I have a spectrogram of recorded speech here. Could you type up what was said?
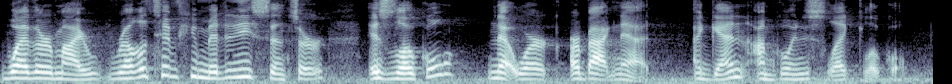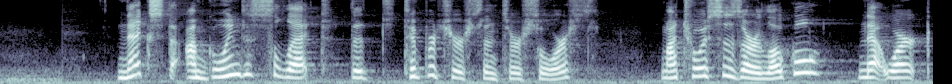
whether my relative humidity sensor is local, network, or BACnet. Again, I'm going to select local. Next, I'm going to select the temperature sensor source. My choices are local, network,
